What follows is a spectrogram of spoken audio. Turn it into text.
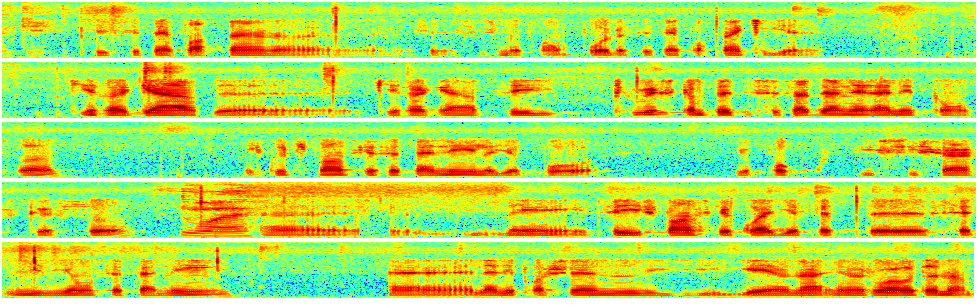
OK. C'est- important, là, si je me trompe pas, c'est important qu'il euh, qu'il regarde, euh, qu'il regarde. tu sais, Chris, comme tu as dit, c'est sa dernière année de contrat. Écoute, je pense que cette année, là, il n'a pas, il a pas coûté si cher que ça. Ouais. Euh, mais tu sais, je pense que quoi, il a fait euh, 7 millions cette année. Euh, L'année prochaine, il, il est un, un joueur autonome.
